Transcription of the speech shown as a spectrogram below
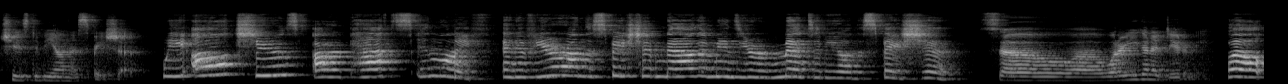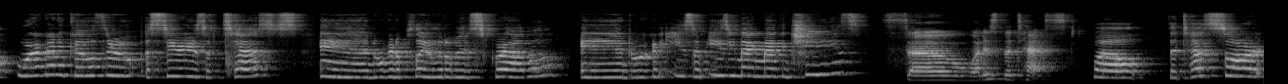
choose to be on this spaceship. We all choose our paths in life. And if you're on the spaceship now, that means you're meant to be on the spaceship. So, uh, what are you gonna do to me? Well, we're gonna go through a series of tests, and we're gonna play a little bit of Scrabble, and we're gonna eat some Easy Mac mac and cheese. So, what is the test? Well, the tests are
